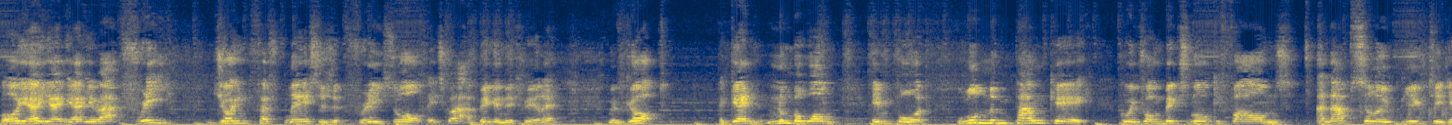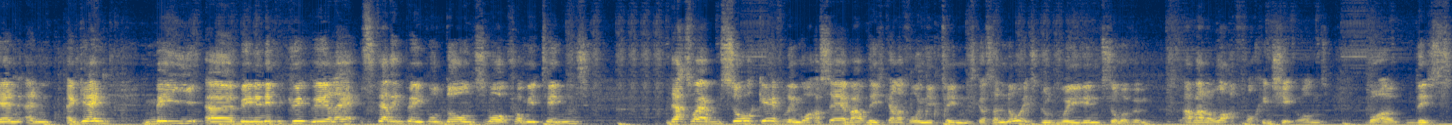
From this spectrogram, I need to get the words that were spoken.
Oh yeah, yeah, yeah, you're right. Three joint first places at three, so it's quite a big in this really. We've got again number one import London pound cake going from Big Smokey Farms, an absolute beauty again. And again, me uh, being an hypocrite really, telling people don't smoke from your tins. That's why I'm so careful in what I say about these California tins because I know it's good weed in some of them. I've had a lot of fucking shit ones, but uh, this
